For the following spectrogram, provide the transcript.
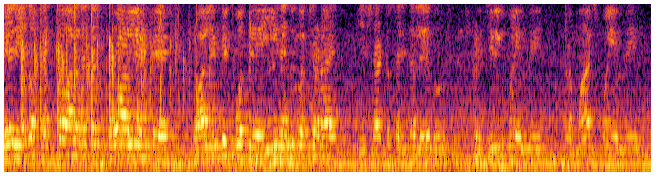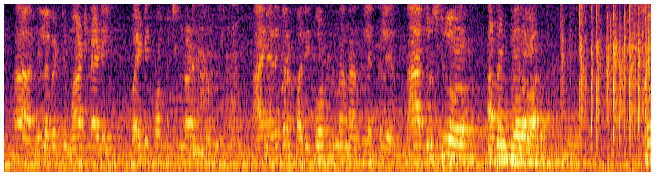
నేను ఏదో పెద్ద వాళ్ళ దగ్గరికి పోవాలి అంటే వాళ్ళ ఇంటికి పోతే ఈయన ఎందుకు వచ్చాడా? ఈ షర్ట్ సరిగ్గా లేదు ఇక్కడ చిరిగిపోయింది ఇక్కడ మార్చిపోయింది నిలబెట్టి మాట్లాడి బయటికి పంపించున్నాడు అనుకోండి. ఆయన దగ్గర పది కోట్లున్నా నాకు లెక్కలేదు నా దృష్టిలో అతను పేదవాడు. సో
